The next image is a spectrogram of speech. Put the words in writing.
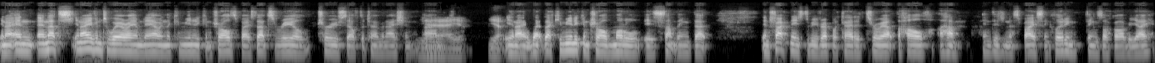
you know, and and that's you know even to where I am now in the community control space, that's real, true self determination. Yeah, um, yeah, yeah. You know that that community controlled model is something that, in fact, needs to be replicated throughout the whole um, Indigenous space, including things like IBA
